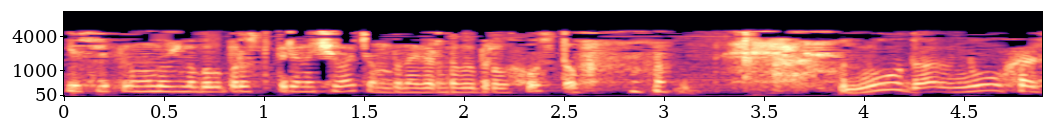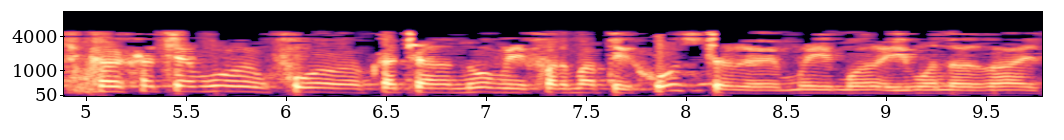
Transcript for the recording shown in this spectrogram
Если бы ему нужно было просто переночевать, он бы, наверное, выбрал хостел. Ну да, ну хотя, хотя, хотя новые форматы хостела, мы его, его называем,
